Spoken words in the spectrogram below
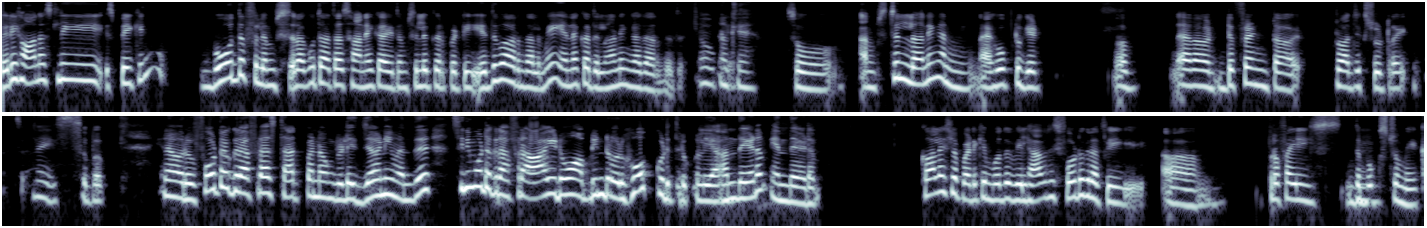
வெரி ஹானஸ்ட்லி ஸ்பீக்கிங் Both the films Raghu Thatha Saani ஆயுதம் சிலுக்கர்பட்டி எதுவாக இருந்தாலுமே எனக்கு அது லேர்னிங்காக தான் இருந்தது. Okay so I'm still learning and I hope to get different projects to try nice super ஏன்னா ஒரு ஃபோட்டோகிராஃபரா ஸ்டார்ட் பண்ண உங்களுடைய ஜேர்னி வந்து சினிமோட்டோகிராஃபர் ஆயிடும் அப்படின்ற ஒரு ஹோப் கொடுத்துருக்கும் இல்லையா? அந்த இடம் எந்த இடம்? காலேஜில் படிக்கும்போது will have this photography profiles the. Books to make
